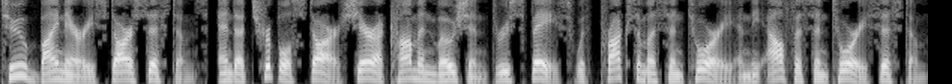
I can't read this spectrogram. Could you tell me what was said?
two binary star systems, and a triple star share a common motion through space with Proxima Centauri and the Alpha Centauri system.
